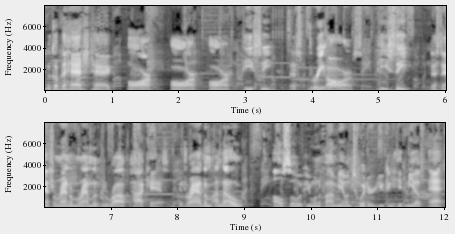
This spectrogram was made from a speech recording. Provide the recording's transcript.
look up the hashtag RRRPC. That's three R's PC. That stands for Random Ramblers with Rob podcast. It's random, I know. Also, if you want to find me on Twitter, you can hit me up at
